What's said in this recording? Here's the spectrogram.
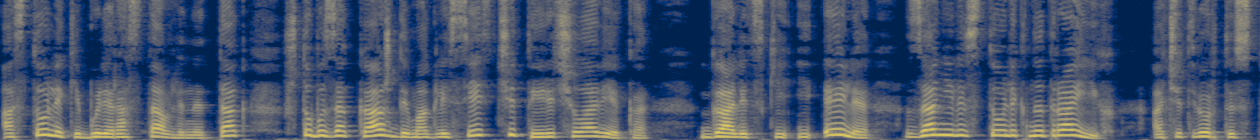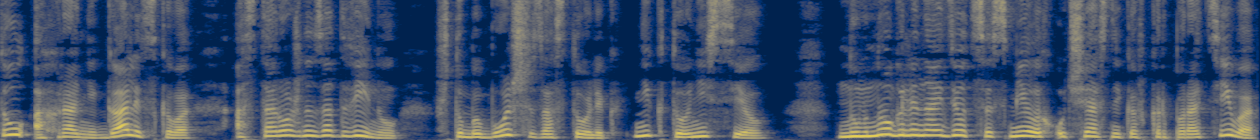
а столики были расставлены так, чтобы за каждый могли сесть четыре человека. Галицкий и Эля заняли столик на троих, а четвертый стул охранник Галицкого осторожно задвинул, чтобы больше за столик никто не сел. Но много ли найдется смелых участников корпоратива,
